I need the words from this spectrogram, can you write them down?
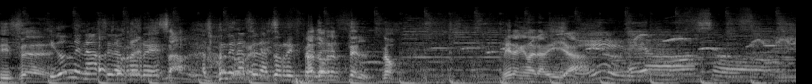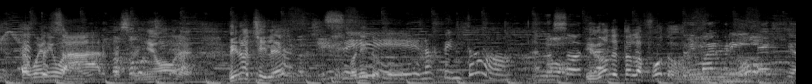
Eiffel. ¿Y dónde nace la torre? Pisa. ¿Dónde nace la torre Eiffel? La torre Eiffel, no. Mira qué maravilla. Hermoso. Está bueno Esto es igual. arte, señores. ¿Vino a Chile? Sí, Bonito. Nos pintó. A nosotros ¿Y dónde están las fotos? tuvimos el privilegio.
